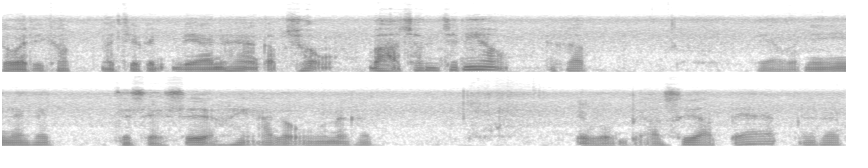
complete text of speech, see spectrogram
สวัสดีครับ มาเจอกันอีกแล้วนะฮะกับช่องบ่าวช่องชาแนลนะครับเดี๋ยววันนี้นะครับจะใส่เสื้อให้อาหลงนะครับ เดี๋ยวผมไปเอาเสื้อแป๊บนะครับ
